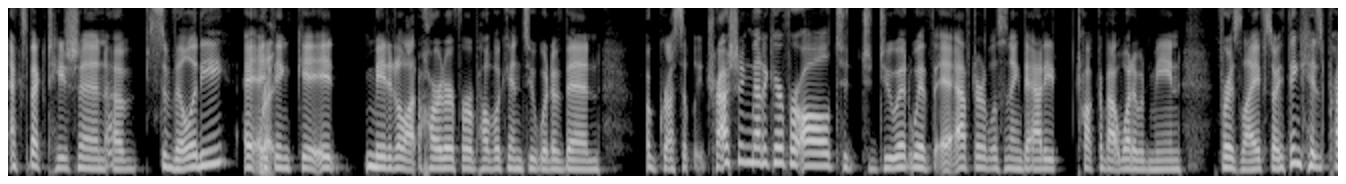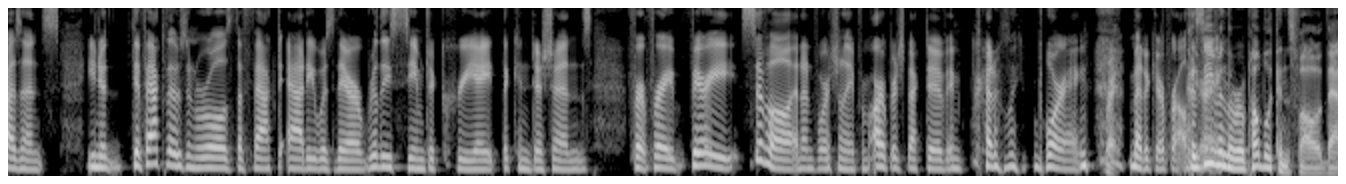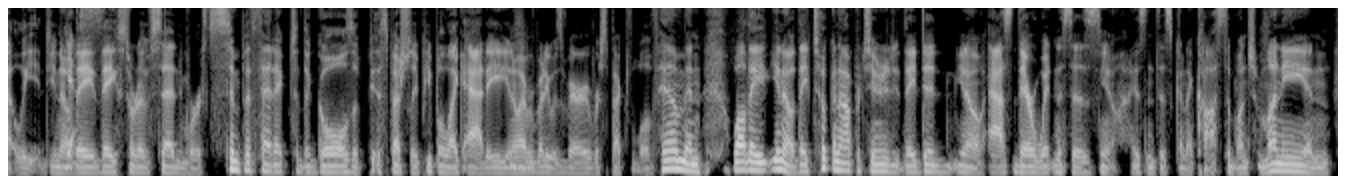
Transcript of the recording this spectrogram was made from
expectation of civility. I, I think it made it a lot harder for Republicans who would have been aggressively trashing Medicare for all to to do it with eh, after listening to Ady talk about what it would mean for his life. So I think his presence, you know, the fact that those in rules, the fact Ady was there really seemed to create the conditions for for a very civil and unfortunately from our perspective incredibly boring Right. Medicare for all. Because even the Republicans followed that lead. You know, they Yes. they sort of said we're sympathetic to the goals of especially people like Ady. You know, Mhm. everybody was very respectful of him. And while they, you know, they took an opportunity, they did, you know, ask their witnesses, you know, isn't this going to cost a bunch of money and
